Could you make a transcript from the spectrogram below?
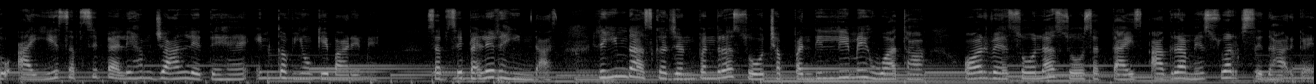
तो आइए सबसे पहले हम जान लेते हैं इन कवियों के बारे में। सबसे पहले रहीमदास रहीमदास का जन्म 1556 दिल्ली में हुआ था और वह 1627 आगरा में स्वर्ग से धार गए।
